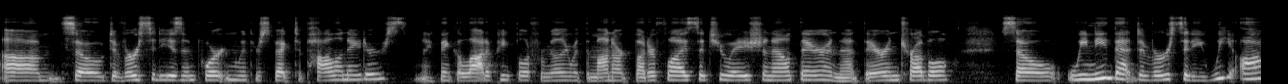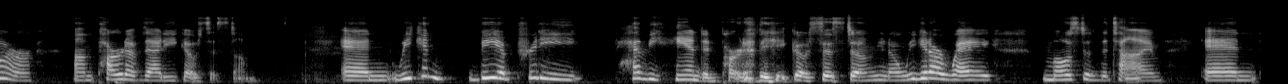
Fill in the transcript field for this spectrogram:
Um, so diversity is important with respect to pollinators. And I think a lot of people are familiar with the monarch butterfly situation out there and that they're in trouble. So we need that diversity. We are um, part of that ecosystem. And we can be a pretty heavy handed part of the ecosystem. You know, we get our way most of the time. And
